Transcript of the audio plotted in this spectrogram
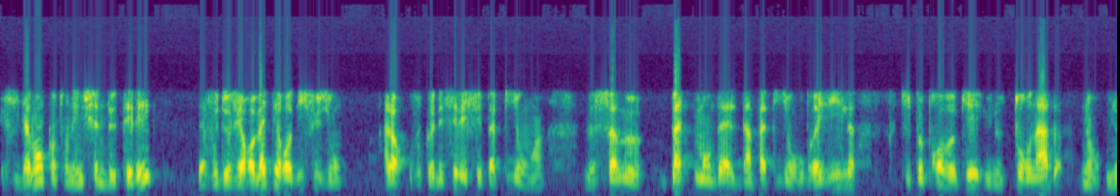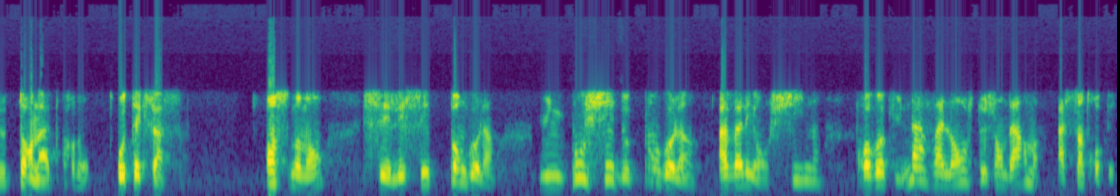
Évidemment, quand on est une chaîne de télé, ben, vous devez remettre des rediffusions. Alors, vous connaissez l'effet papillon, hein, le fameux battement d'aile d'un papillon au Brésil qui peut provoquer une non, une tornade, pardon, au Texas. En ce moment, c'est l'effet pangolin. Une bouchée de pangolin avalée en Chine provoque une avalanche de gendarmes à Saint-Tropez.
